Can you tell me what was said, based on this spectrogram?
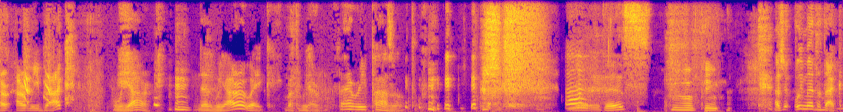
Are, are we black? We are. Then we are awake, but we are very puzzled. No, to jest... Znaczy, ujmę to tak.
